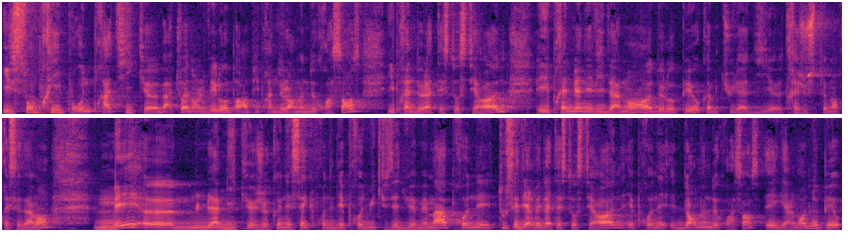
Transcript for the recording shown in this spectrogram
ils sont pris pour une pratique, euh, bah, toi, dans le vélo, par exemple, ils prennent de l'hormone de croissance, ils prennent de la testostérone et ils prennent bien évidemment de l'OPO, comme tu l'as dit très justement précédemment. Mais l'ami que je connaissais qui prenait des produits qui faisaient du MMA prenait tous ces dérivés de la testostérone et prenait de l'hormone de croissance et également de PO.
